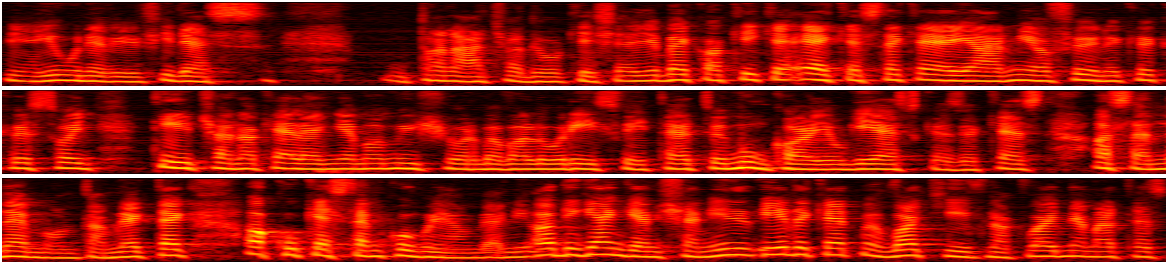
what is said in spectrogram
ilyen jó nevű Fidesz tanácsadók és egyebek, akik elkezdtek eljárni a főnökökhöz, hogy tiltsanak el engem a műsorba való részvételtől munkajogi eszközök. Ezt azt hiszem nem mondtam nektek. Akkor kezdtem komolyan venni. Addig engem sem érdekelt, mert vagy hívnak, vagy nem, hát ez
